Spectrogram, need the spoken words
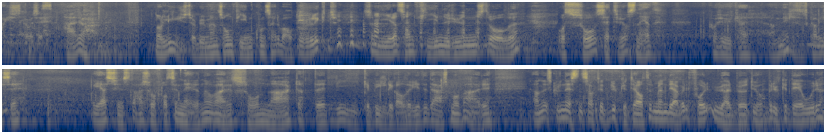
Oi, skal vi se. Her, ja. Nå lyser du med en sånn fin konservatorlykt som gir en sånn fin, rund stråle. Og så setter vi oss ned på huk her, Ragnhild, så skal vi se. Og jeg syns det er så fascinerende å være så nært dette rike bildegalleriet. Det er som å være Jeg skulle nesten sagt et dukketeater, men det er vel for uærbødig å bruke det ordet.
